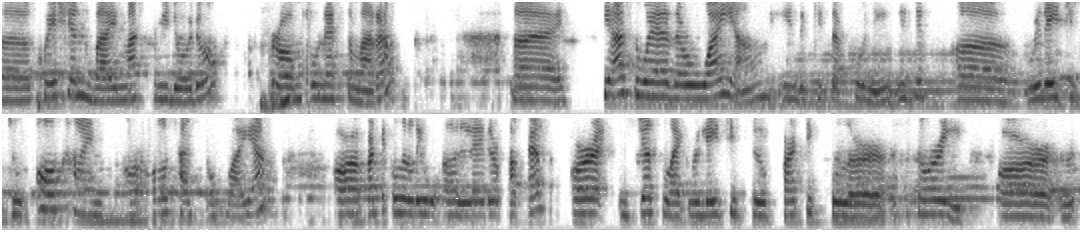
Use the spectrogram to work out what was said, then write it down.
a question by Mas Widodo from UNNES Semarang. Uh, he asked whether wayang in the Kitab Kuning, is it uh, related to all kinds or all types of wayang, or particularly a leather puppet, or it's just like related to particular story or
